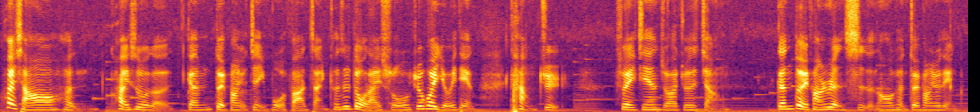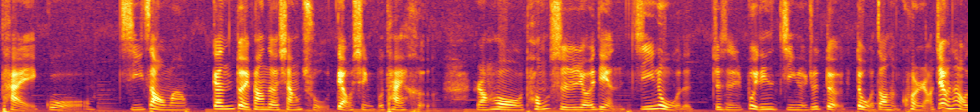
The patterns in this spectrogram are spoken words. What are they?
会想要很快速的跟对方有进一步的发展，可是对我来说就会有一点抗拒，所以今天主要就是讲跟对方认识的，然后可能对方有点太过急躁吗？跟对方的相处调性不太合，然后同时有一点激怒我的，就是不一定是激怒，就是对对我造成困扰。基本上有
